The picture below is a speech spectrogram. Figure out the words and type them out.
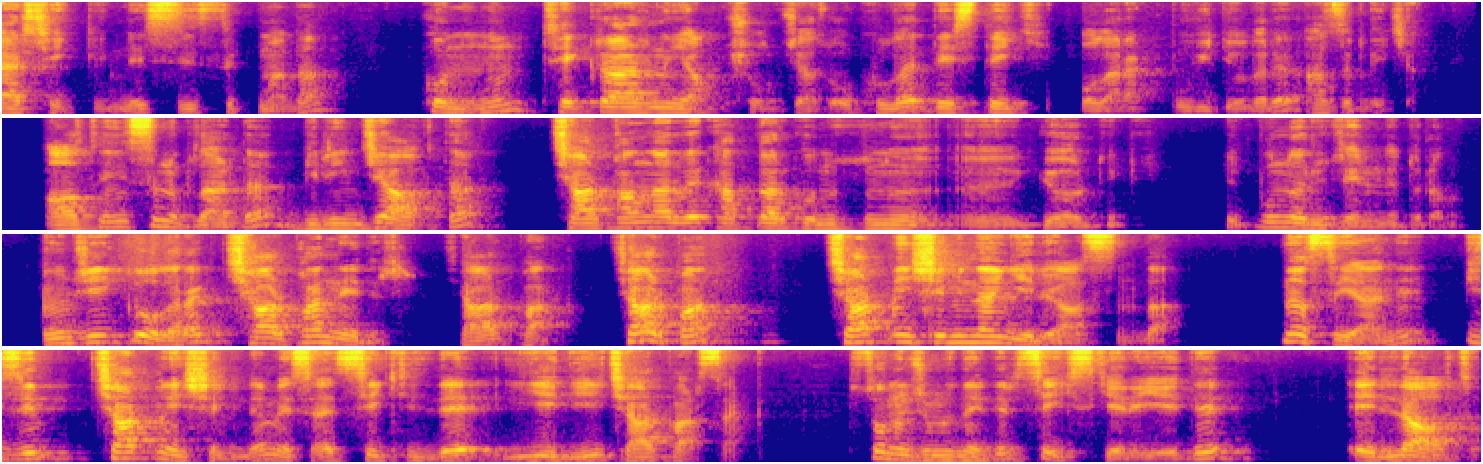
Özetler şeklinde sizi sıkmadan konunun tekrarını yapmış olacağız. Okula destek olarak bu videoları hazırlayacağım. 6. sınıflarda birinci hafta çarpanlar ve katlar konusunu e, gördük. Bunlar üzerinde duralım. Öncelikli olarak çarpan nedir? Çarpan. Çarpan çarpma işleminden geliyor aslında. Nasıl yani? Bizim çarpma işleminde mesela 8'de 7'yi çarparsak sonucumuz nedir? 8 kere 7 56.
